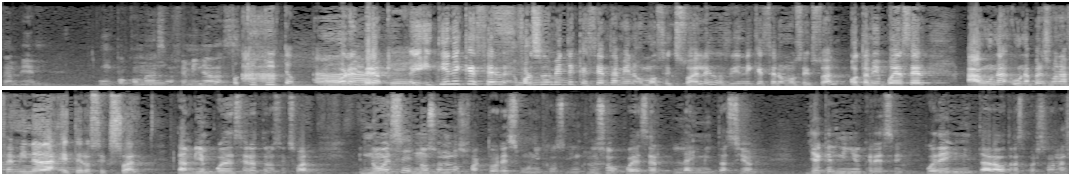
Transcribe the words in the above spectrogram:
también un poco más afeminadas. Poquitito. Ahora, Ah, pero, ok. oye, ¿y tiene que ser forzosamente que sean también homosexuales? ¿O sea, tiene que ser homosexual? ¿O también puede ser a una, una persona afeminada heterosexual? También puede ser heterosexual. No, es, Sí. no son los factores únicos, incluso puede ser la imitación, ya que el niño crece, puede imitar a otras personas,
